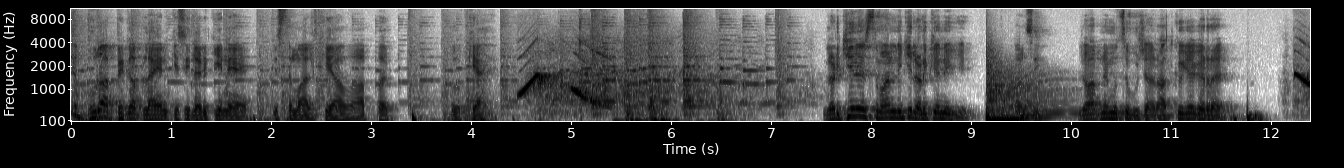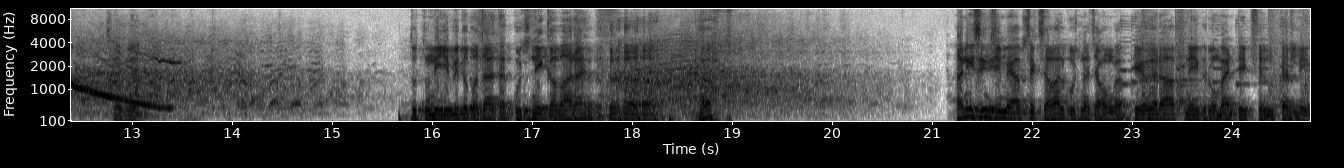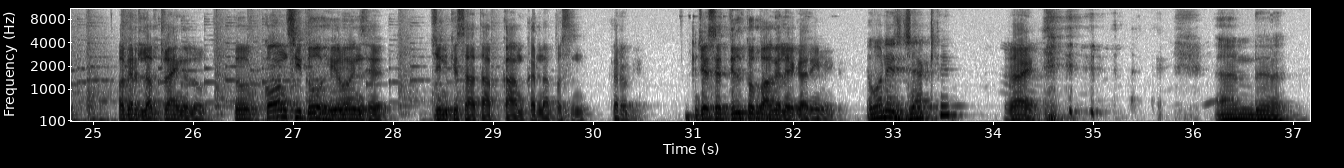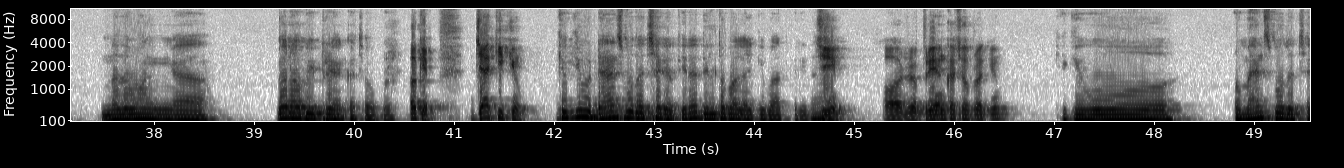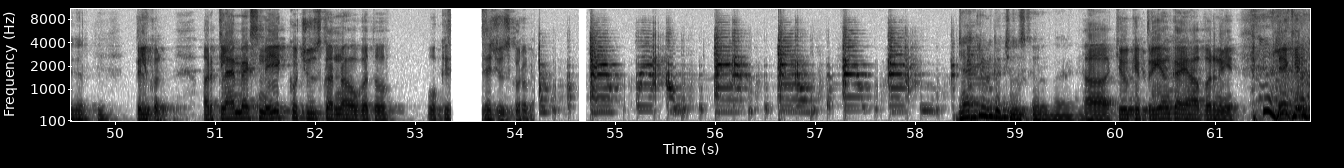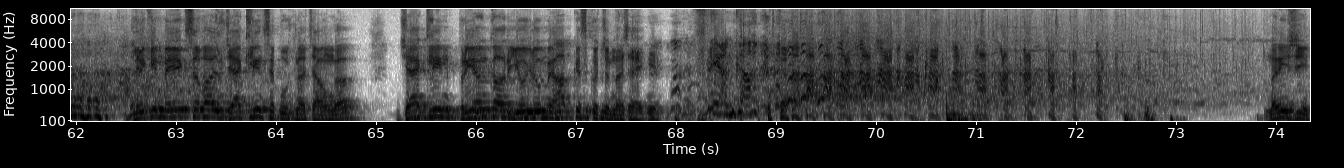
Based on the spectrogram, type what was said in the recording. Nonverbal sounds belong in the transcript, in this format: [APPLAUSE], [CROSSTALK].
सबसे बुरा pickup line किसी लड़की ने इस्तेमाल किया हो आप पर तो क्या है? लड़की ने इस्तेमाल नहीं की लड़के ने की। कौन सी? जो आपने मुझसे पूछा रात को क्या कर रहा है? सब तो तूने ये भी तो बताया था कुछ नहीं कब आ रहा है। हाँ? [LAUGHS] हनी सिंह जी मैं आपसे एक सवाल पूछना चाहूँगा कि अगर आपने एक रोमांटिक फ़िल्म कर ली अगर लव ट्रायंगल हो तो कौन सी दो हीरोइंस है जिनके साथ आप काम करना पसंद करोगे। जैसे दिल तो पागल है का remake One is Jacqueline, right [LAUGHS] and uh, another one uh, gonna be Priyanka Chopra. Okay Jackie क्यों? क्योंकि वो डांस बहुत अच्छा करती है ना दिल तो पागल की बात करी ना। जी और प्रियंका चोपड़ा क्यों? क्योंकि वो रोमांस बहुत अच्छा करती है। बिल्कुल और क्लाइमैक्स में एक को चूज़ करना होगा तो वो किसे चूज़ करोगे? जैकलिन को चूज़ करूँगा। हाँ क्योंकि प्रियंका यहाँ पर नहीं है। लेकिन लेकिन मैं एक सवाल जैकलिन से पूछना चाहूँगा। जैकलिन प्रियंका और योयो में आप किसको चुनना चाहेंगे? प्रियंका। मनीष जी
